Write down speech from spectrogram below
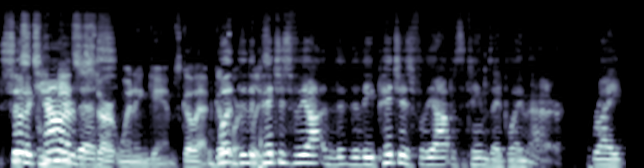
So this to team needs to start winning games. Go ahead, go but for did it, the please. pitches for the, the the pitches for the opposite teams they play matter, right?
